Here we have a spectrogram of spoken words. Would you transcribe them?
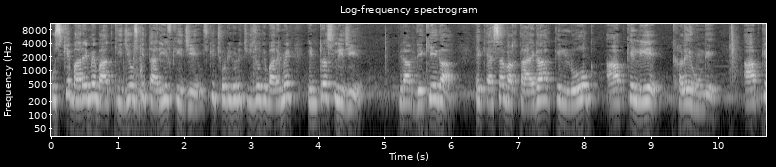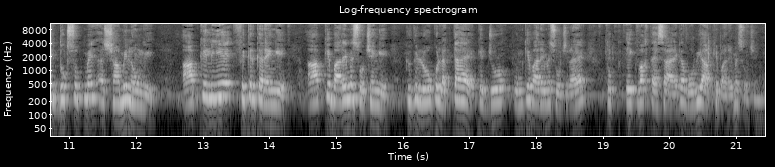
उसके बारे में बात कीजिए, उसकी तारीफ़ कीजिए, उसकी छोटी छोटी चीज़ों के बारे में इंटरेस्ट लीजिए। फिर आप देखिएगा, एक ऐसा वक्त आएगा कि लोग आपके लिए खड़े होंगे, आपके दुख सुख में शामिल होंगे, आपके लिए फ़िक्र करेंगे आपके बारे में सोचेंगे, क्योंकि लोगों को लगता है कि जो उनके बारे में सोच रहा है तो एक वक्त ऐसा आएगा, वो भी आपके बारे में सोचेंगे।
